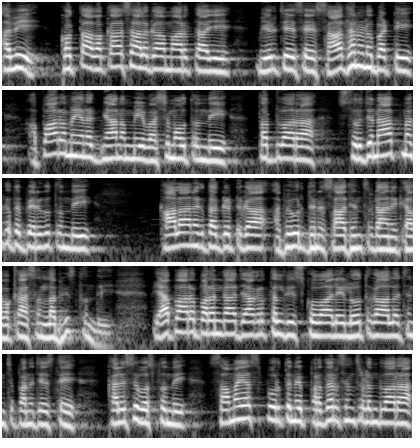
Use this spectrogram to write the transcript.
అవి కొత్త అవకాశాలుగా మారుతాయి. మీరు చేసే సాధనను బట్టి అపారమైన జ్ఞానం మీ వశమవుతుంది. తద్వారా సృజనాత్మకత పెరుగుతుంది. కాలానికి తగ్గట్టుగా అభివృద్ధిని సాధించడానికి అవకాశం లభిస్తుంది. వ్యాపార పరంగా జాగ్రత్తలు తీసుకోవాలి లోతుగా ఆలోచించి పనిచేస్తే కలిసి వస్తుంది. సమయస్ఫూర్తిని ప్రదర్శించడం ద్వారా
